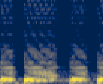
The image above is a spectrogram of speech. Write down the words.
Música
